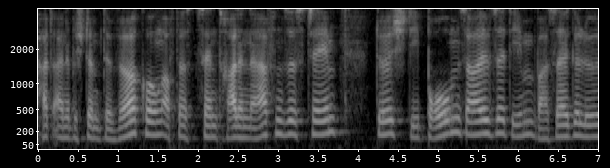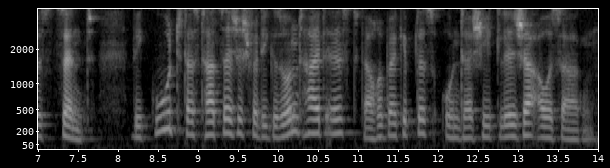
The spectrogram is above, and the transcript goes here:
hat eine bestimmte Wirkung auf das zentrale Nervensystem durch die Bromsalze, die im Wasser gelöst sind. Wie gut das tatsächlich für die Gesundheit ist, darüber gibt es unterschiedliche Aussagen.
